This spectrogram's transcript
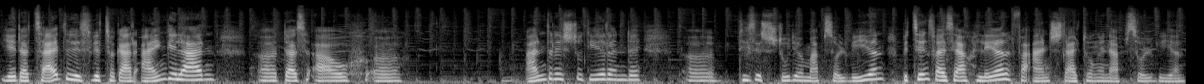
jederzeit, es wird sogar eingeladen, äh, dass auch äh, andere Studierende äh, dieses Studium absolvieren, beziehungsweise auch Lehrveranstaltungen absolvieren.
